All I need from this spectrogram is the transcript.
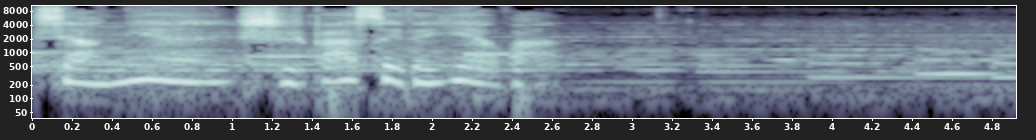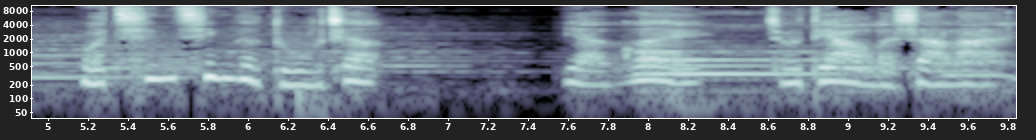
想念十八岁的夜晚。我轻轻地读着，眼泪就掉了下来。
